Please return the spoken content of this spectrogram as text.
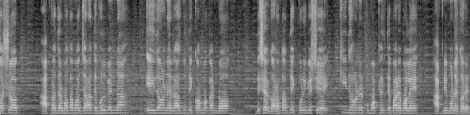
দর্শক, আপনাদের মতামত জানাতে ভুলবেন না। এই ধরনের রাজনৈতিক কর্মকাণ্ড দেশের গণতান্ত্রিক পরিবেশে কী ধরনের প্রভাব ফেলতে পারে বলে আপনি মনে করেন?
